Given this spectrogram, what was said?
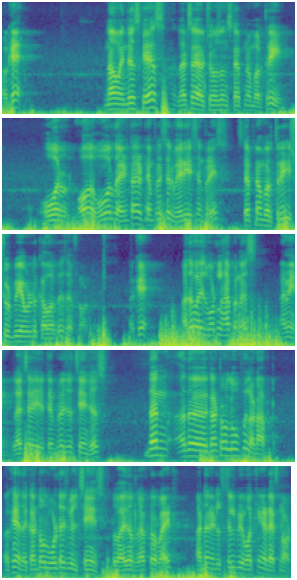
okay. Now, in this case let us say I have chosen step number 3 over over the entire temperature variation range step number 3 should be able to cover this f naught. Okay. Otherwise, what will happen is I mean let us say temperature changes then uh, the control loop will adapt okay the control voltage will change to either left or right and then it will still be working at f naught.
